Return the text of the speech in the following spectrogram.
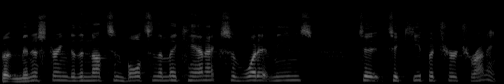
but ministering to the nuts and bolts and the mechanics of what it means to, to keep a church running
